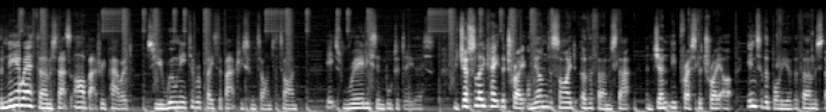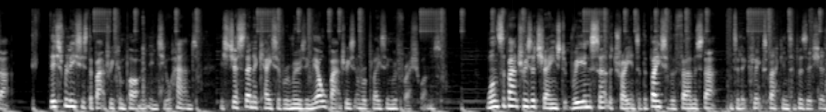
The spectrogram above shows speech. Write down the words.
The NeoAir thermostats are battery powered, so you will need to replace the batteries from time to time. It's really simple to do this. You just locate the tray on the underside of the thermostat and gently press the tray up into the body of the thermostat. This releases the battery compartment into your hand. It's just then a case of removing the old batteries and replacing with fresh ones. Once the batteries are changed, reinsert the tray into the base of the thermostat until it clicks back into position.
